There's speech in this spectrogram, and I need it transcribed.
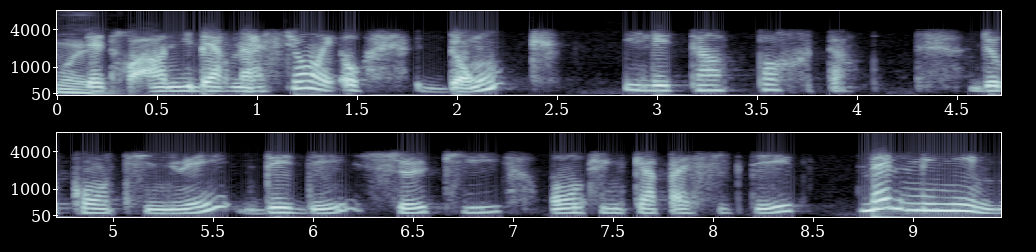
d'être en hibernation et oh. donc il est important de continuer d'aider ceux qui ont une capacité, même minime,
